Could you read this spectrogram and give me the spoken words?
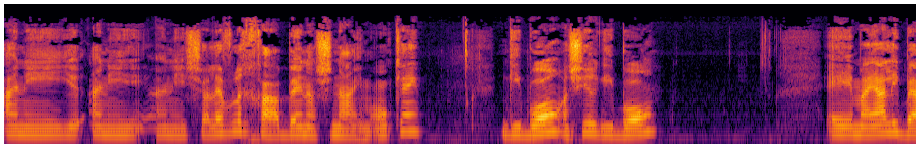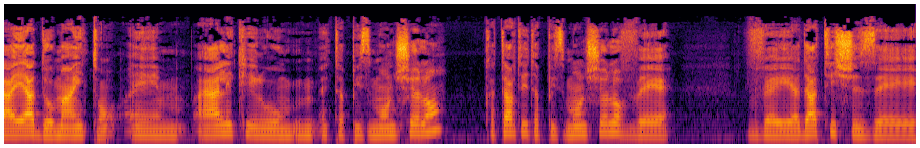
אני, אני, אני אשלב לך בין השניים, אוקיי? גיבור, השיר גיבור. Um, היה לי בעיה דומה איתו. Um, היה לי כאילו את הפזמון שלו, כתבתי את הפזמון שלו, ו, וידעתי שזה,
